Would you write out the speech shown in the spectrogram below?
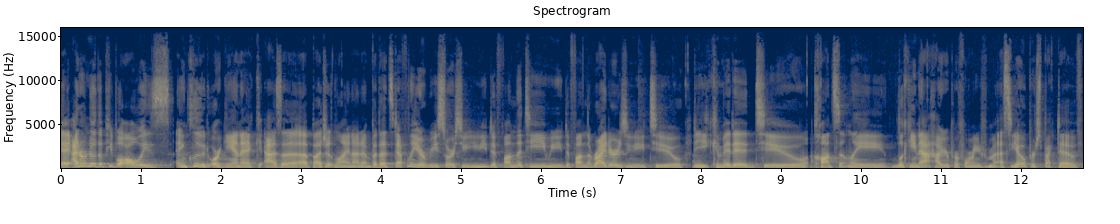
I don't know that people always include organic as a, a budget line item, but that's definitely a resource. You, you, need to fund the team, you need to fund the writers, you need to be committed to constantly looking at how you're performing from an SEO perspective.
